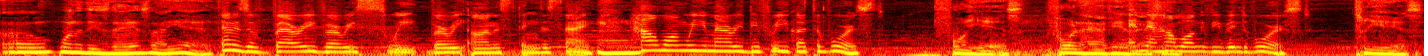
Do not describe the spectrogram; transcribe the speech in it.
Uh, one of these days, like, yeah. That is a very, very sweet, very honest thing to say. Mm-hmm. How long were you married before you got divorced? Four years. Four and a half years. And now, how long have you been divorced? Two years.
